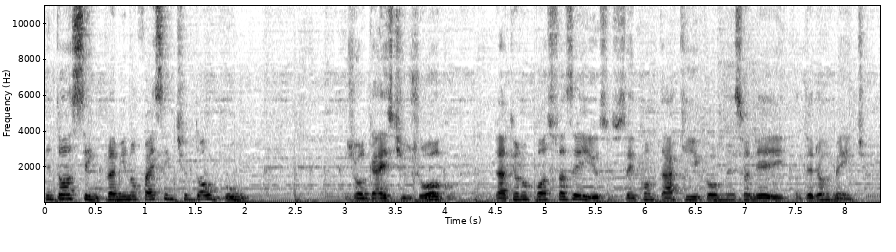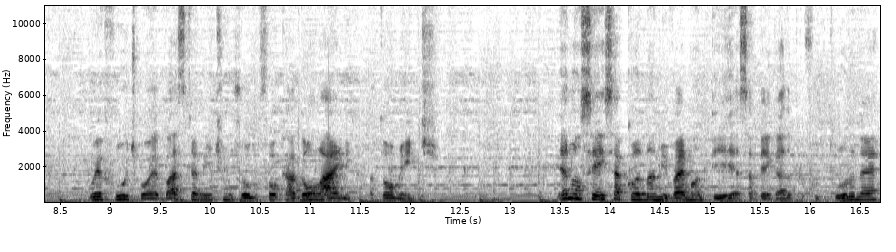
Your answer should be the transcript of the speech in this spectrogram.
Então assim, para mim não faz sentido algum jogar este jogo, já que eu não posso fazer isso, sem contar que, como mencionei anteriormente, o eFootball é basicamente um jogo focado online atualmente. Eu não sei se a Konami vai manter essa pegada para o futuro, né?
